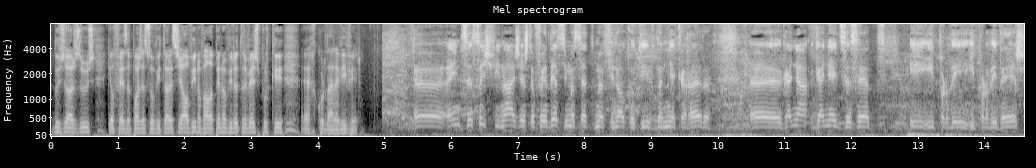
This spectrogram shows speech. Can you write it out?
do Jorge Jesus que ele fez após a sua vitória. Se já ouviram, vale a pena ouvir outra vez porque eh, recordar é viver. Uh, em 16 finais, esta foi a 17 final que eu tive na minha carreira. Uh, ganha- ganhei 17 e, e perdi, e perdi 10.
